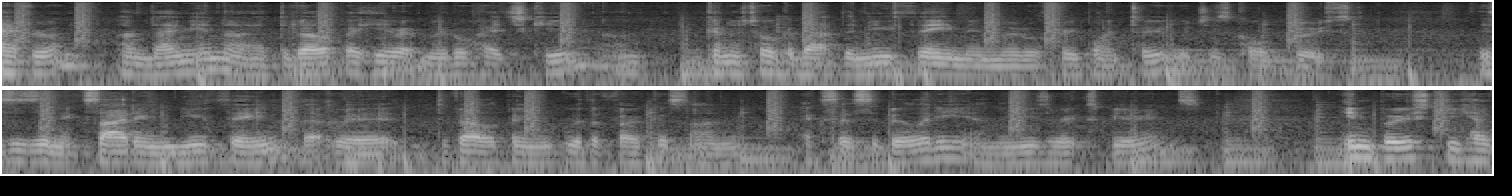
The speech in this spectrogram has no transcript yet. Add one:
everyone, I'm Damien, a developer here at Moodle HQ. I'm going to talk about the new theme in Moodle 3.2 which is called Boost. This is an exciting new theme that we're developing with a focus on accessibility and the user experience. In Boost you have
